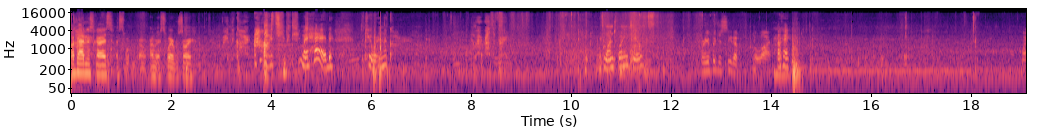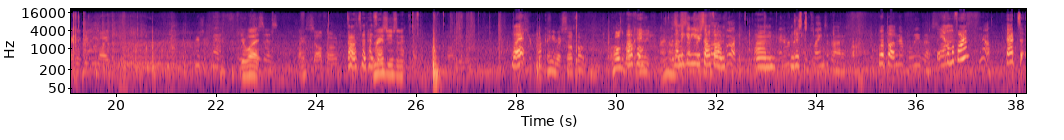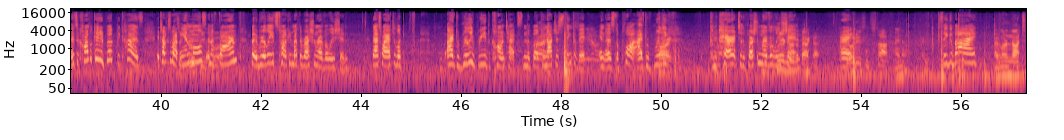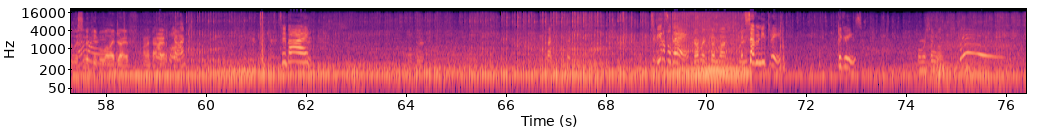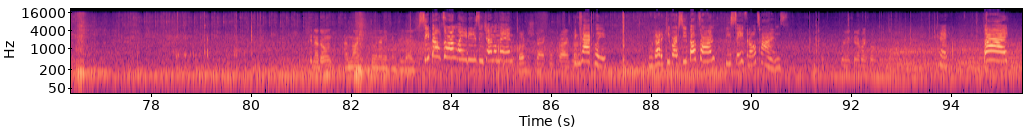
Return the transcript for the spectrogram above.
My badness, guys. I, swear, I, oh, I swear, we're sorry. We're in the car. Ow! My head. Okay, we're in the car. And we're at Rutherford. It's 122. Where you put your seat up a lot. Okay. Michael, give me my, Here's your pen. You're what? My cell phone. Oh, it's my pencil. Maria's using it. Oh, you need- What? "Here's your book." I need my cell phone. Hold it. Michael, Okay. hold it. I know. Let me give you your cell phone. book, Um, And I'm just. complains about it. What I book? cannot believe this. The Animal Farm? Yeah. That's it's a complicated book because it talks about animals goofy in a farm, but really it's talking about the Russian Revolution. That's why I have to look. I have to really read the context in the book and not just think of it and as the plot. I have to really All right. compare it to the Russian Clear now to Revolution. back up. All right, No, it isn't. Stop. I know. say goodbye. I've learned not to listen to people while I drive on a All back right. road. Well, John? Say bye. It's a beautiful day. Grab my sunglasses, It's please. 73 degrees. Where are my sunglasses? Woo! Okay, now don't. I'm not doing anything for you guys. Seatbelts on, ladies and gentlemen. Don't distract the driver. Exactly. We got to keep our seatbelts on. Be safe at all times. We're gonna get my phone. Okay.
